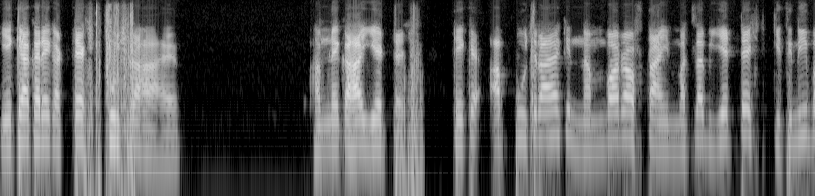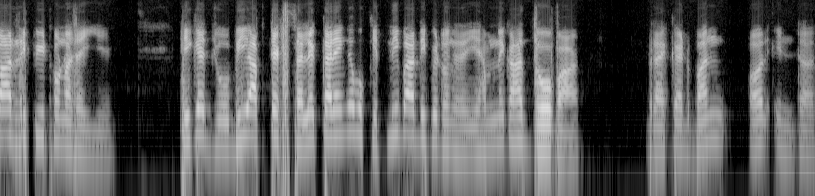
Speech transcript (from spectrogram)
ये क्या करेगा? टेक्स्ट पूछ रहा है। हमने कहा ये टेक्स्ट ठीक है, अब पूछ रहा है कि नंबर ऑफ़ टाइम मतलब ये टेक्स्ट कितनी बार रिपीट होना चाहिए? ठीक है, जो भी आप टेक्स्ट सेलेक्ट करेंगे, वो कितनी बार रिपीट होना चाहिए? हमने कहा दो बार। ब्रैकेट बंद और इंटर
